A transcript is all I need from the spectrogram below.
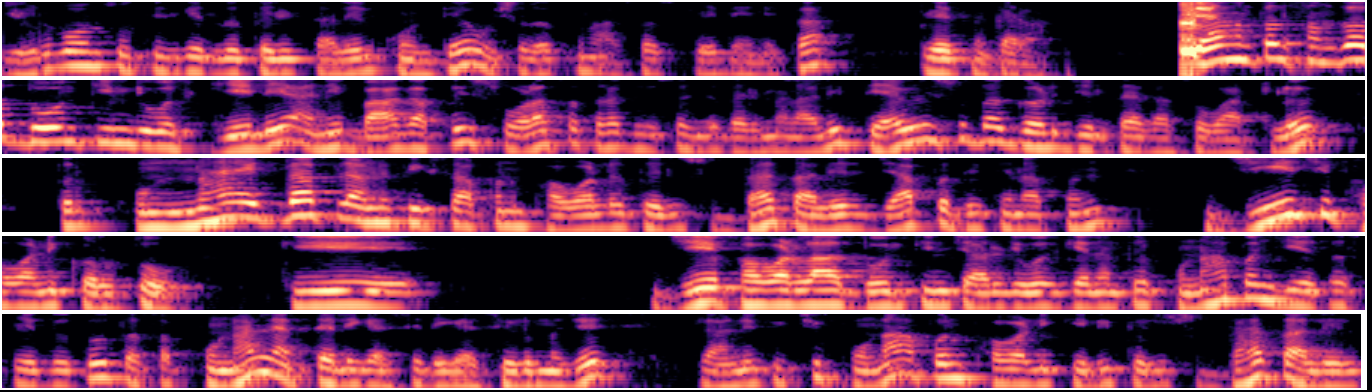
झिरो बाऊन चौतीस घेतलं तरी चालेल कोणत्याही औषधातून असा स्प्रे देण्याचा प्रयत्न करा. त्यानंतर समजा दोन तीन दिवस गेले आणि बाग आपली सोळा सतरा दिवसांच्या दरम्यान आली त्यावेळी सुद्धा गड जिरतायत असं वाटलं. तर पुन्हा एकदा प्लॅनोपिक्स आपण फवारलं तरी सुद्धा चालेल. ज्या पद्धतीने आपण जेची फवारणी करतो की जे फवारला दोन तीन चार दिवस गेल्यानंतर पुन्हा आपण जीएचा स्प्रे देतो तसा पुन्हा लॅप्टॅलिक ॲसिडिक ॲसिड म्हणजे प्लॅनिपिकची पुन्हा आपण फवारणी केली तरी सुद्धा चालेल.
